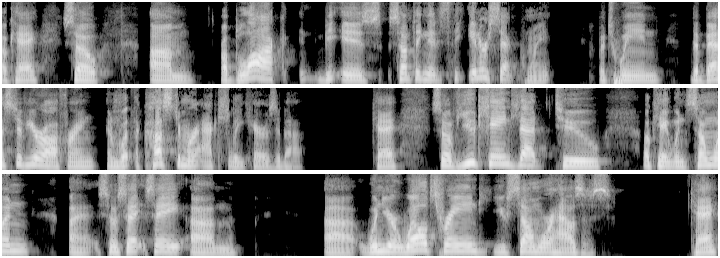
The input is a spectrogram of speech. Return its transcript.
Okay. So um, a block is something that's the intersect point between the best of your offering and what the customer actually cares about. Okay. So if you change that to, okay, when someone, uh, so say, say, um, uh, when you're well trained, you sell more houses. Okay.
